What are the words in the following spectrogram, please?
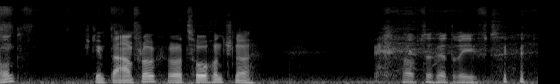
Und? Stimmt der Anflug oder zu hoch und schnell? Hauptsache er trifft.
